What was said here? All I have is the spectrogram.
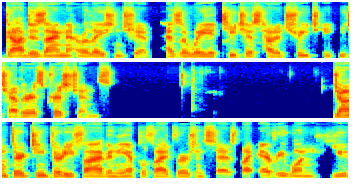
God designed that relationship as a way to teach us how to treat each other as Christians. John 13, 35 in the Amplified Version says, By everyone you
